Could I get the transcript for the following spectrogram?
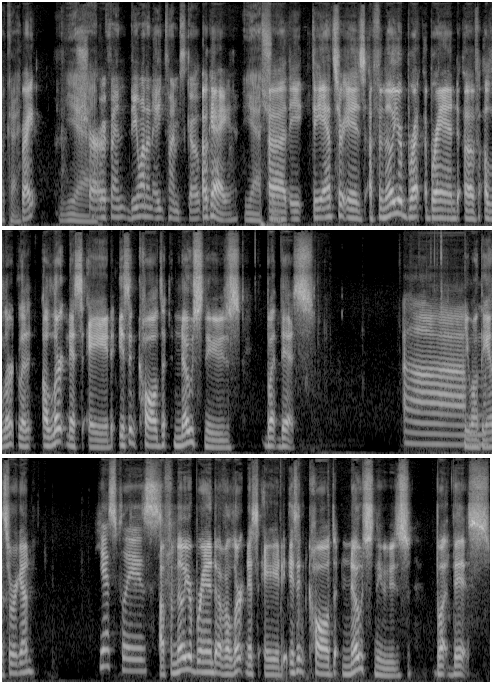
Okay. right? Yeah. Sure. Griffin, do you want an eight-time scope? Okay. Yeah. Sure. Uh, the the answer is a familiar bre- brand of alert alertness aid isn't called no snooze, but this. Um, You want the answer again? Yes, please. A familiar brand of alertness aid isn't called no snooze, but this.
